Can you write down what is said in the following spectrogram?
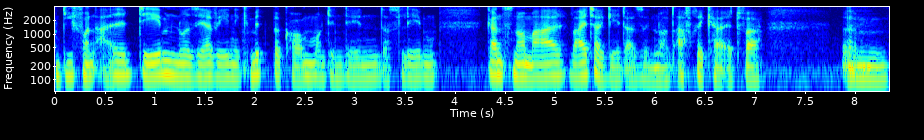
die von all dem nur sehr wenig mitbekommen und in denen das Leben ganz normal weitergeht. Also in Nordafrika etwa ähm,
